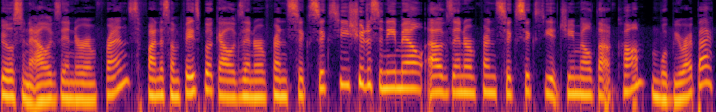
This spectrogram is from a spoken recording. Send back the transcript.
you're listening to Alexandra and Friends. Find us on Facebook, Alexandra and Friends 660. Shoot us an email, alexandra and friends 660 at gmail.com, and we'll be right back.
